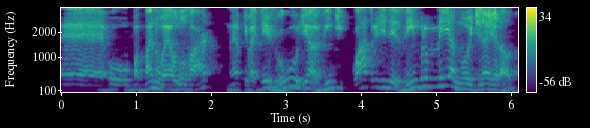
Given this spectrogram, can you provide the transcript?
é, o Papai Noel no VAR, né? Porque vai ter jogo dia 24 de dezembro, meia-noite, né, Geraldo?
